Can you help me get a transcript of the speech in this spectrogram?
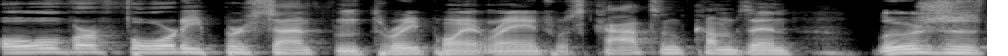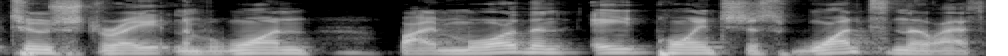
over 40% from three point range. Wisconsin comes in, loses two straight, and have won by more than eight points just once in the last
